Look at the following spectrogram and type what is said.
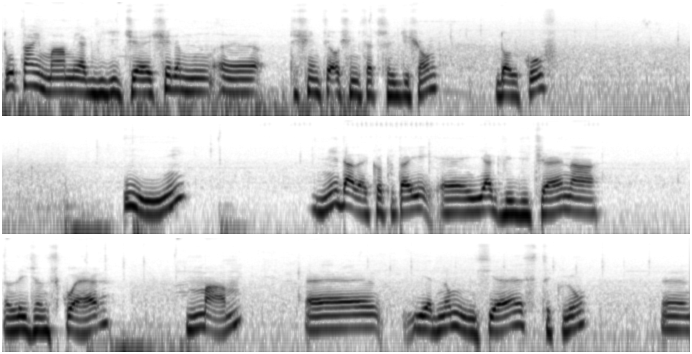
Tutaj mam, jak widzicie, e, 7860 dolków. I niedaleko tutaj, e, jak widzicie, na Legion Square mam e, jedną misję z cyklu e,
